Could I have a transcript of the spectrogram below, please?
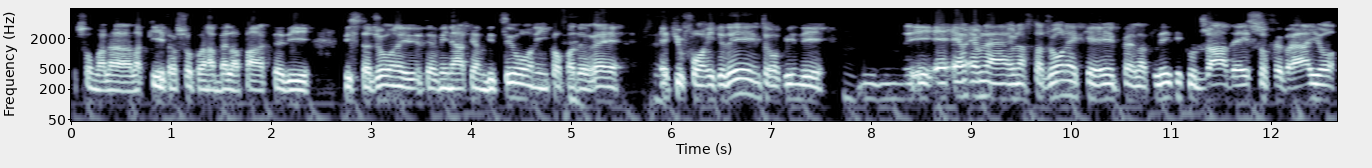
insomma, la, la, pietra sopra una bella parte di, di stagione, di determinate ambizioni. In Coppa sì, del Re sì. è più fuori che dentro, quindi mm. è, è, una, è una stagione che per l'Atletico già adesso, febbraio,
